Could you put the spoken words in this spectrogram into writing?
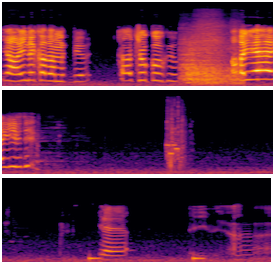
Ya yine karanlık bir yer. Ya çok korkuyorum. Hayır girdim. Ee, aa.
